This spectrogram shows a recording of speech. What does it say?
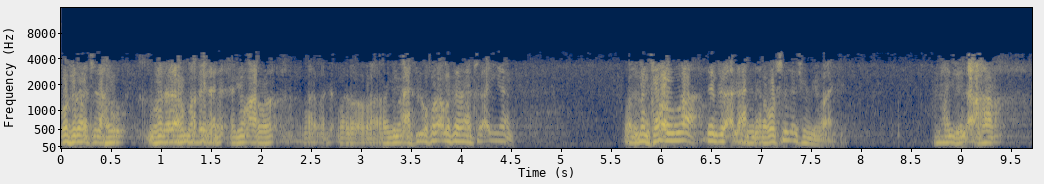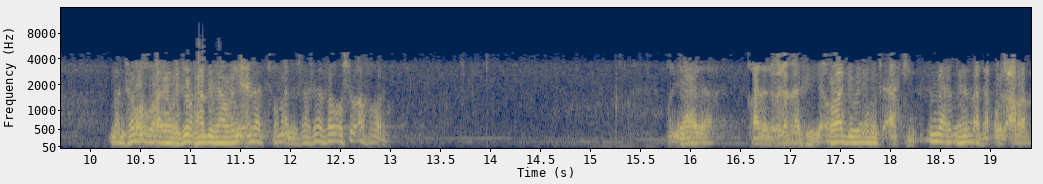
غفرت له غفر له ما بين الجمعة والجمعة الأخرى وثلاثة أيام. ومن توضأ يدل على أن الغسل ليس بواجب. الحديث الآخر من توضأ يوم الجمعة بها ونعمت ومن استشهد فالغسل أفضل. ولهذا قال العلماء في واجب متأكد مثل ما تقول العرب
